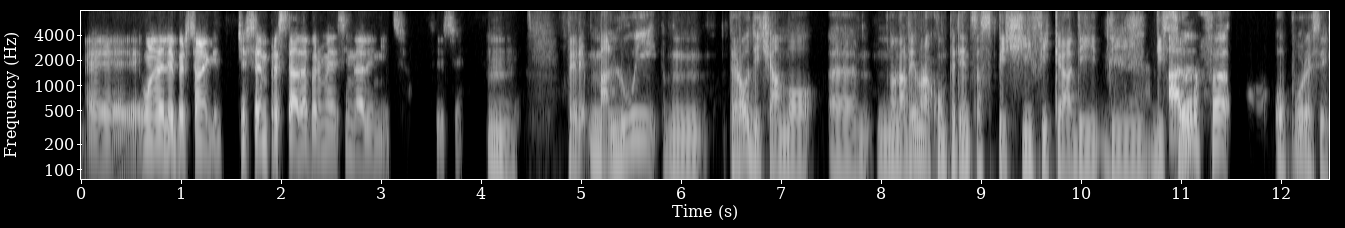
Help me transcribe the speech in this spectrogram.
È una delle persone che c'è sempre stata per me sin dall'inizio. Sì, sì. Mm. Per, ma lui, mh, però, diciamo, eh, non aveva una competenza specifica di, di, di surf, Al... oppure sì?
